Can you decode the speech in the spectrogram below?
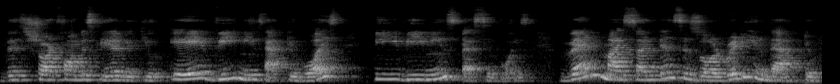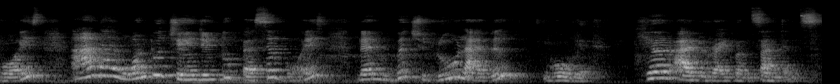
this short form is clear with you. AV means active voice, PV means passive voice. When my sentence is already in the active voice and I want to change into passive voice, then which rule I will go with? Here I will write one sentence.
